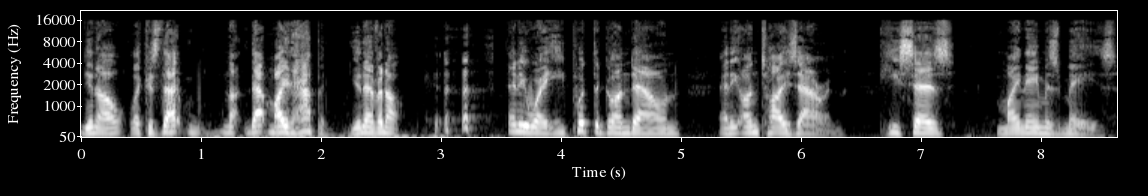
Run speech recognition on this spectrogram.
You know, like because that not, that might happen. You never know. anyway, he put the gun down and he unties Aaron. He says, "My name is Mays."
